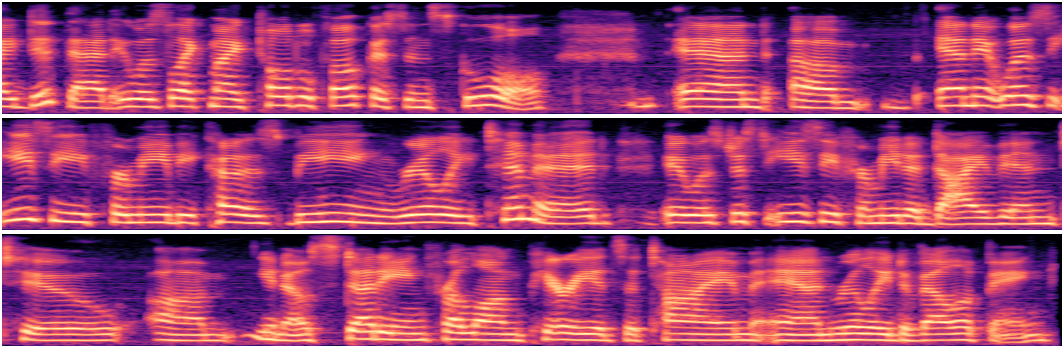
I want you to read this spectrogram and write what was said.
I did that. It was like my total focus in school, and um, and it was easy for me because being really timid, it was just easy for me to dive into um, you know studying for long periods of time and really developing.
